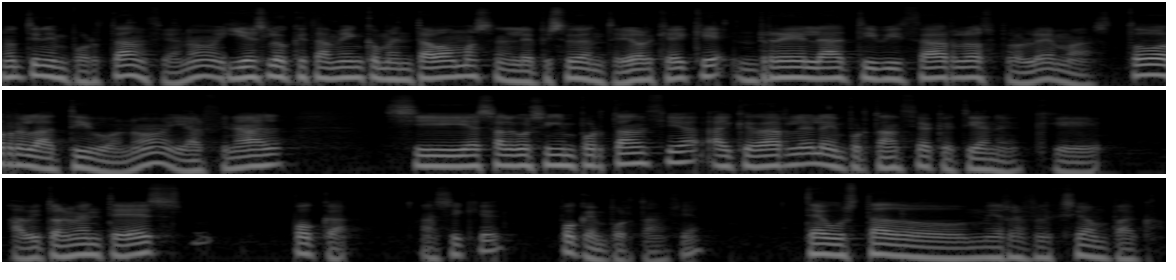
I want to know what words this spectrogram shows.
no tiene importancia, ¿no? Y es lo que también comentábamos en el episodio anterior, que hay que relativizar los problemas, todo relativo, ¿no? Y al final, si es algo sin importancia, hay que darle la importancia que tiene, que habitualmente es poca, así que poca importancia. ¿Te ha gustado mi reflexión, Paco?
